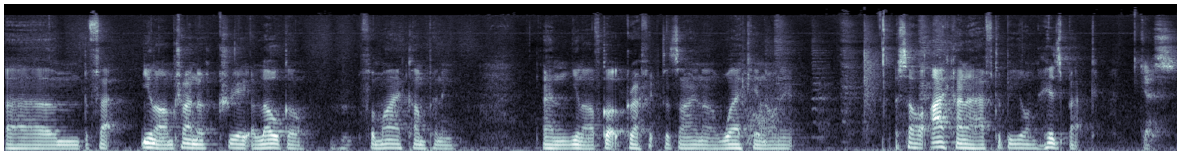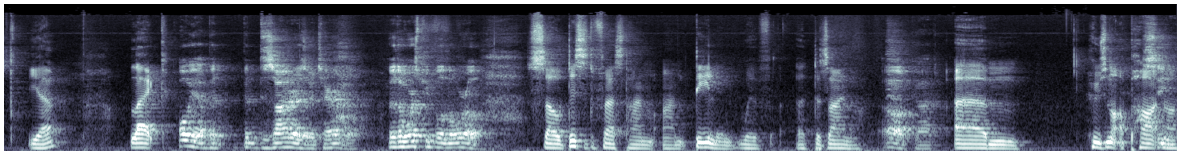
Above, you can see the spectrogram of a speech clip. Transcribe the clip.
um, the fact you know I'm trying to create a logo for my company, and you know I've got a graphic designer working on it, so I kind of have to be on his back. yes. Yeah, like oh yeah but but designers are terrible. They're the worst people in the world. So this is the first time I'm dealing with a designer. Oh god. Um, who's not a partner.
